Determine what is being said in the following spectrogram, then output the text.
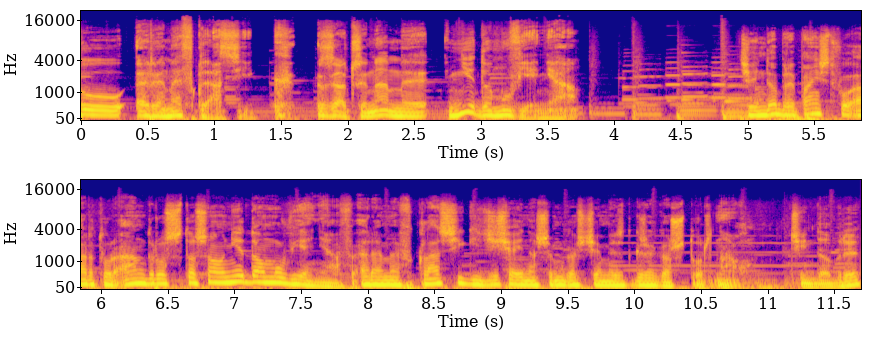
Tu RMF Classic. Zaczynamy niedomówienia. Dzień dobry Państwu, Artur Andrus. To są niedomówienia w RMF Classic i dzisiaj naszym gościem jest Grzegorz Turnał. Dzień dobry.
